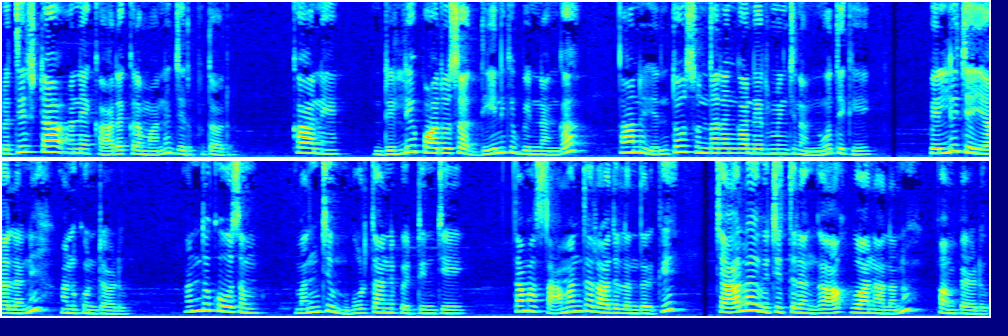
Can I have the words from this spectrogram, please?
ప్రతిష్ట అనే కార్యక్రమాన్ని జరుపుతారు. కానీ ఢిల్లీ పారుస దీనికి భిన్నంగా తాను ఎంతో సుందరంగా నిర్మించిన నూతికి పెళ్ళి చేయాలని అనుకుంటాడు. అందుకోసం మంచి ముహూర్తాన్ని పెట్టించి తమ సామంత రాజులందరికీ చాలా విచిత్రంగా ఆహ్వానాలను పంపాడు.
